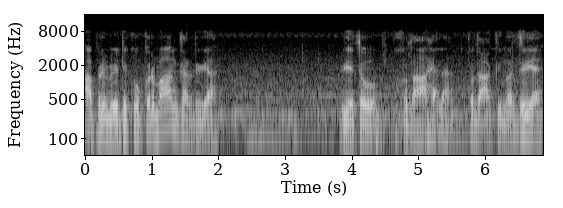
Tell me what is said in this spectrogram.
अपने बेटे को कुर्बान कर दिया। ये तो खुदा है ना? खुदा की मर्ज़ी है।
